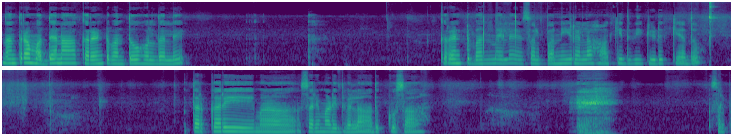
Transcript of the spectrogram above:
ನಂತರ ಮಧ್ಯಾಹ್ನ ಕರೆಂಟ್ ಬಂತು ಹೊಲದಲ್ಲಿ. ಕರೆಂಟ್ ಬಂದ ಮೇಲೆ ಸ್ವಲ್ಪ ನೀರೆಲ್ಲ ಹಾಕಿದ್ವಿ ಗಿಡಕ್ಕೆ ಅದು. ತರಕಾರಿ ಮಾ ಸರಿ ಮಾಡಿದ್ವಲ್ಲ ಅದಕ್ಕೂ ಸಹ ಸ್ವಲ್ಪ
